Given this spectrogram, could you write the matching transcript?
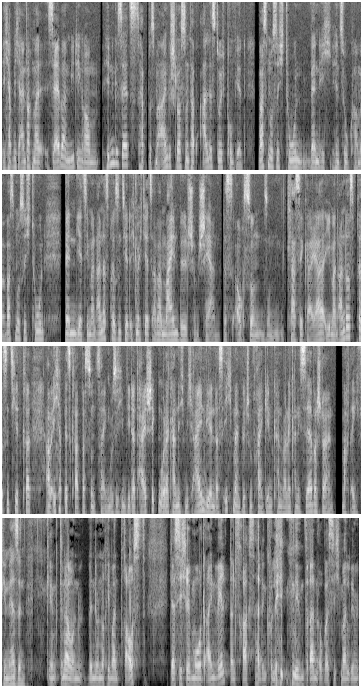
Ich habe mich einfach mal selber im Meetingraum hingesetzt, habe das mal angeschlossen und habe alles durchprobiert. Was muss ich tun, wenn ich hinzukomme? Was muss ich tun, wenn jetzt jemand anders präsentiert? Ich möchte jetzt aber meinen Bildschirm scheren. Das ist auch so ein, so ein Klassiker, ja. Jemand anderes präsentiert gerade, aber ich habe jetzt gerade was zum zeigen. Muss ich ihm die Datei schicken oder kann ich mich einwählen, dass ich meinen Bildschirm freigeben kann, weil dann kann ich selber steuern. Macht eigentlich viel mehr Sinn. Genau, und wenn du noch jemand brauchst, der sich remote einwählt, dann fragst du halt den Kollegen nebendran, ob er sich mal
